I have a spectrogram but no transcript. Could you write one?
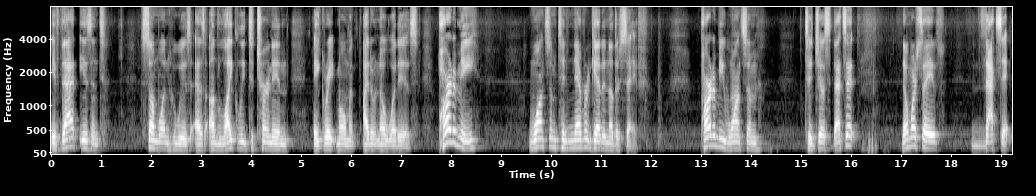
If that isn't someone who is as unlikely to turn in a great moment, I don't know what is. Part of me wants him to never get another save. Part of me wants him to just, that's it. No more saves. That's it.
